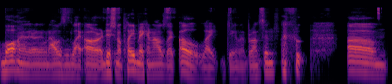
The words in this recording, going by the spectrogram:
ball handler, and when I was like, our additional playmaker, and I was like, oh, like Jalen Brunson. um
